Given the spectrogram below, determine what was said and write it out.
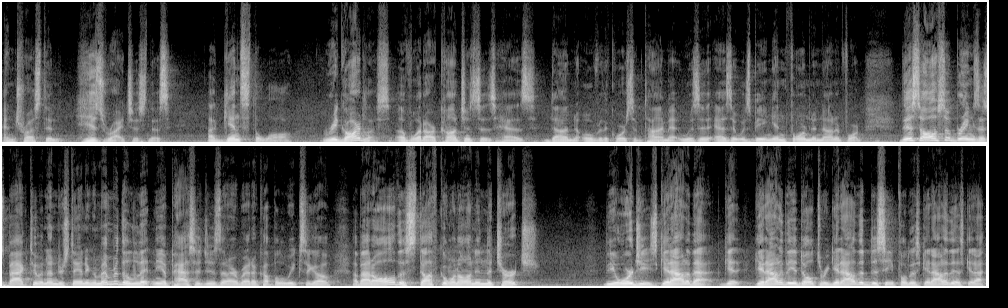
and trust in His righteousness against the law regardless of what our consciences has done over the course of time it was, as it was being informed and not informed. This also brings us back to an understanding. Remember the litany of passages that I read a couple of weeks ago about all the stuff going on in the church? The orgies, get out of that. Get, get out of the adultery. Get out of the deceitfulness. Get out of this. Get out.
